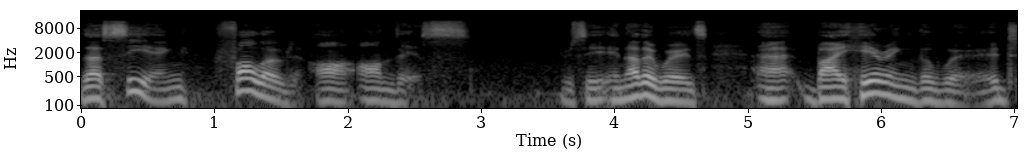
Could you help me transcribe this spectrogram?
the seeing followed on, on this. You see, in other words, uh, by hearing the word,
